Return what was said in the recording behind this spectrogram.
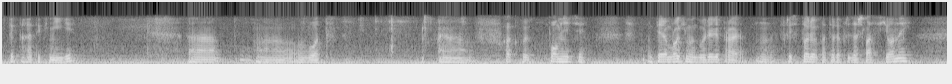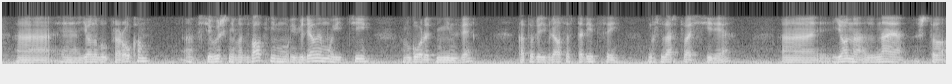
аспектах этой книги. А, а, вот. А, как вы помните, в первом уроке мы говорили про, про историю, которая произошла с Йоной. Э, Йона был пророком. Всевышний возвал к нему и велел ему идти в город Нинве, который являлся столицей государства Ассирия. Йона, зная, что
